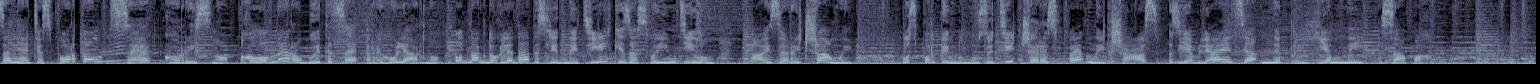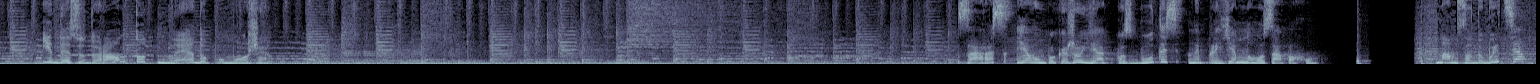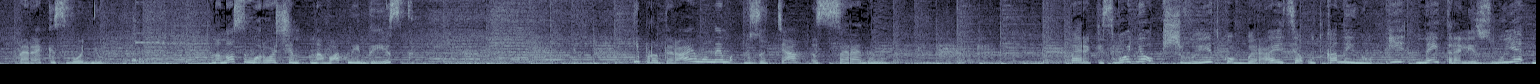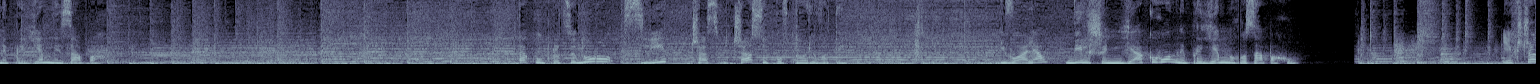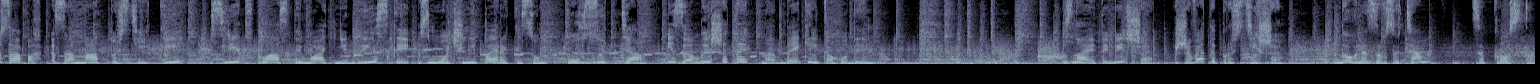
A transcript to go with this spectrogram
Заняття спортом це корисно. Головне робити це регулярно. Однак доглядати слід не тільки за своїм тілом, а й за речами. У спортивному взутті через певний час з'являється неприємний запах. І дезодорант тут не допоможе. Зараз я вам покажу, як позбутись неприємного запаху. Нам знадобиться перекис водню. Наносимо розчин на ватний диск і протираємо ним взуття зсередини. Перекис водню швидко вбирається у тканину і нейтралізує неприємний запах. Таку процедуру слід час від часу повторювати. І вуаля, більше ніякого неприємного запаху. Якщо запах занадто стійкий, слід вкласти ватні диски, змочені перекисом, у взуття і залишити на декілька годин. Знаєте більше, живете простіше. Догляд за взуттям це просто.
